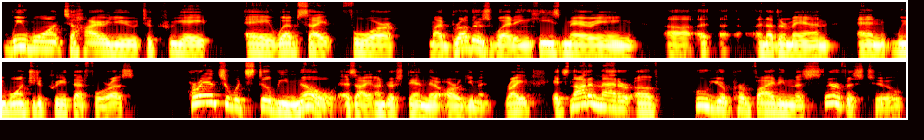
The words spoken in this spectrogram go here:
We want to hire you to create a website for my brother's wedding. He's marrying uh, a, a, another man, and we want you to create that for us. Her answer would still be no, as I understand their argument, right? It's not a matter of who you're providing the service to,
